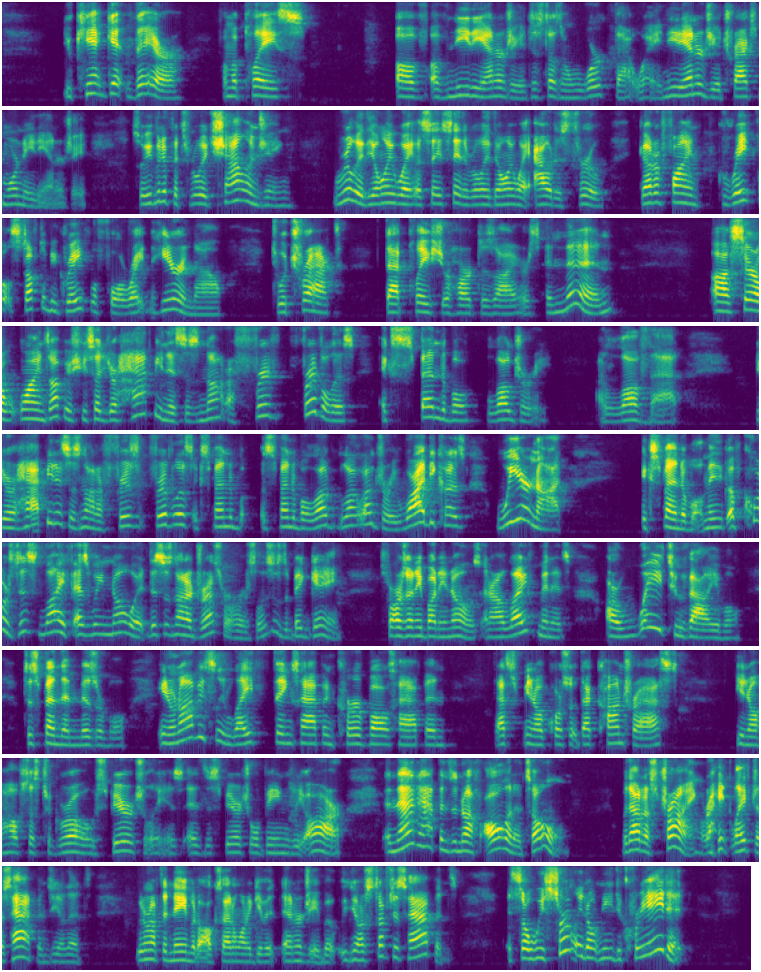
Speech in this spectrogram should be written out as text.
you can't get there from a place of of needy energy. It just doesn't work that way. Needy energy attracts more needy energy. So even if it's really challenging, really the only way, let's say say the really the only way out is through. Got to find grateful stuff to be grateful for right here and now to attract that place your heart desires. And then uh, Sarah winds up here. She said, Your happiness is not a friv- frivolous, expendable luxury. I love that. Your happiness is not a friv- frivolous, expendable, expendable luxury. Why? Because we are not expendable. I mean, of course, this life as we know it, this is not a dress rehearsal. This is a big game, as far as anybody knows. And our life minutes are way too valuable to spend them miserable. You know, and obviously life things happen, curveballs happen. That's, you know, of course, that contrast, you know, helps us to grow spiritually as, as the spiritual beings we are. And that happens enough all on its own without us trying, right? Life just happens, you know, that we don't have to name it all because I don't want to give it energy, but, you know, stuff just happens. So we certainly don't need to create it.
